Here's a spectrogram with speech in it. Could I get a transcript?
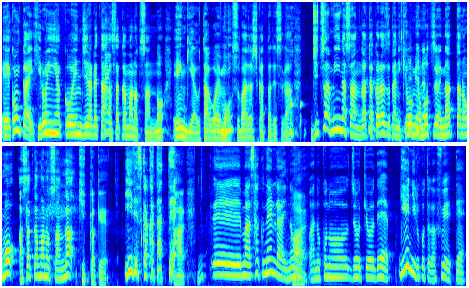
えー今回ヒロイン役を演じられたはい浅香真奈さんの演技や歌声も素晴らしかったですが、実はミーナさんが宝塚に興味を持つようになったのも、浅香真奈さんがきっかけ。いいですか語って。はい。えーまあ、昨年来の,、はいあのこの状況で家にいることが増えて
